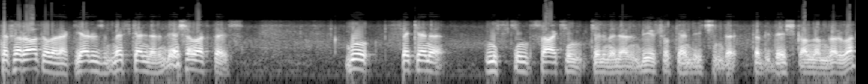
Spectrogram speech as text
teferruat olarak yeryüzü meskenlerinde yaşamaktayız. Bu sekene, miskin, sakin kelimelerin birçok kendi içinde tabi değişik anlamları var.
